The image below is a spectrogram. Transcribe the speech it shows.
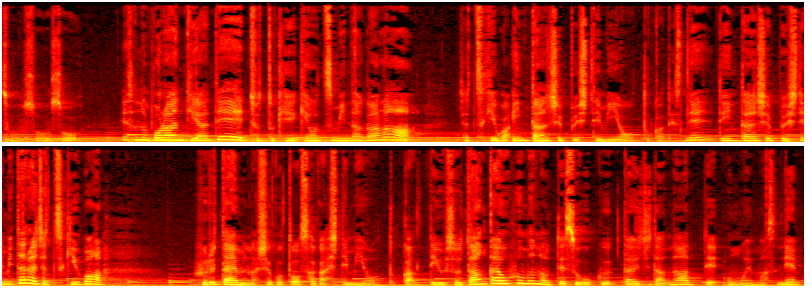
そうそうそう。でそのボランティアでちょっと経験を積みながらじゃあ次はインターンシップしてみようとかですねでインターンシップしてみたらじゃあ次はフルタイムの仕事を探してみようとかっていうそういう段階を踏むのってすごく大事だなって思いますね。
